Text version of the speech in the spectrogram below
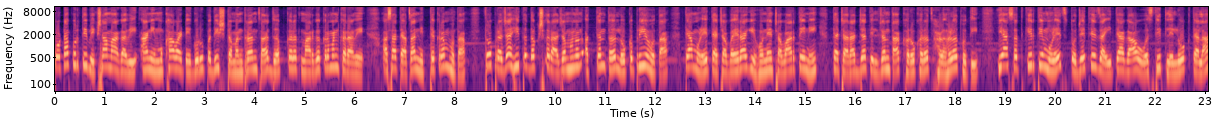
पोटापुरती भिक्षा मागावी आणि मुखावाटे गुरुपदिष्ट मंत्रांचा जप करत मार्गक्रमण करावे असा त्याचा नित्यक्रम होता. तो प्रजाहित दक्ष राजा म्हणून अत्यंत लोकप्रिय होता. त्यामुळे त्याच्या वैरागी होण्याच्या वार्तेने त्याच्या राज्यातील जनता खरोखरच हळहळत होती. या सत्कीर्तीमुळेच तो जेथे जाई त्या गाव वस्तीतले लोक त्याला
